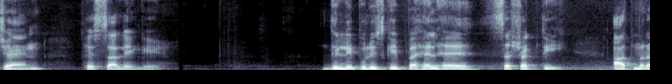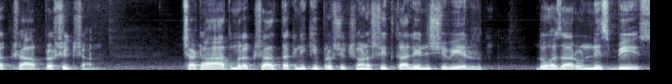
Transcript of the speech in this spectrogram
जैन हिस्सा लेंगे। दिल्ली पुलिस की पहल है सशक्ति, आत्मरक्षा प्रशिक्षण। छठा आत्मरक्षा तकनीकी प्रशिक्षण शीतकालीन शिविर 2019-20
